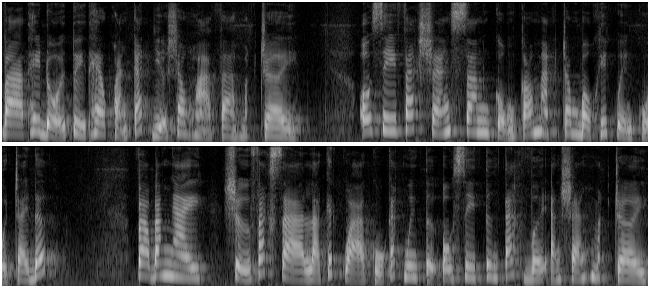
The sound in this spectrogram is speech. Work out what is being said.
và thay đổi tùy theo khoảng cách giữa sao hỏa và mặt trời. Oxy phát sáng xanh cũng có mặt trong bầu khí quyển của trái đất. Vào ban ngày, sự phát xạ là kết quả của các nguyên tử oxy tương tác với ánh sáng mặt trời,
